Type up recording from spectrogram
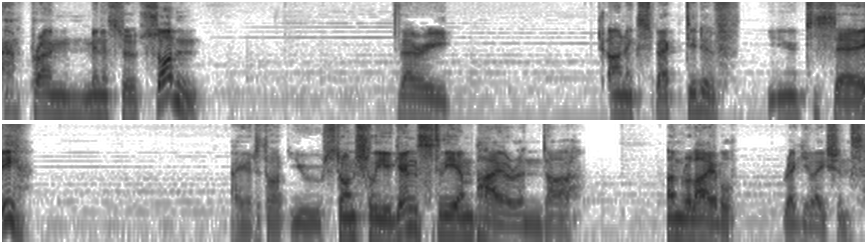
ah, Prime Minister Sodin. Very unexpected of you to say. I had thought you staunchly against the Empire and our unreliable regulations.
